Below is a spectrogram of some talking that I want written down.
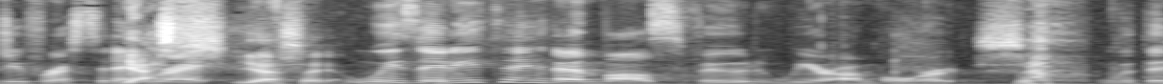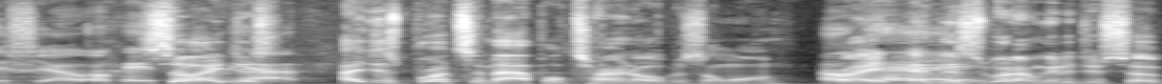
to do for us today, Yes, right? yes, I am. We anything that involves food, we are on board So- with this show. Okay, so, So I just have? I just brought some apple turnovers along, right? And this is what I'm gonna do. So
